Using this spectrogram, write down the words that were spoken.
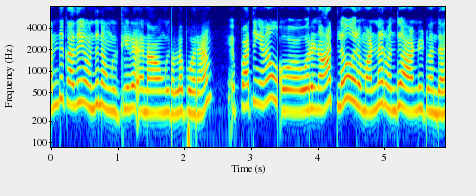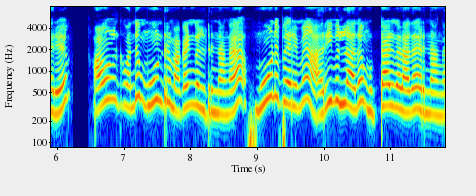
அந்த கதையை வந்து நான் உங்ககிட்ட நான் அவங்க சொல்ல போகிறேன் பார்த்தீங்கன்னா ஒரு நாட்டில் ஒரு மன்னர் வந்து ஆண்டுட்டு வந்தார். அவங்களுக்கு வந்து மூன்று மகன்கள் இருந்தாங்க. மூணு பேருமே அறிவில்லாத முட்டாள்களாக தான் இருந்தாங்க.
